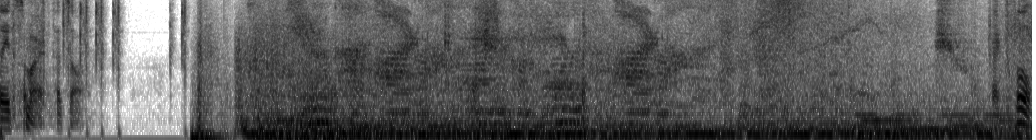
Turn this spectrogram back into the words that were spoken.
play it smart, that's all. Back to full.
